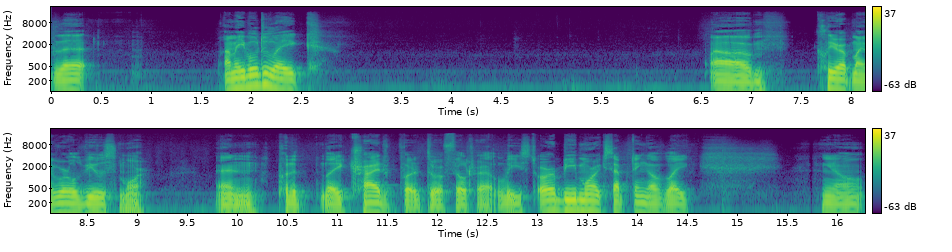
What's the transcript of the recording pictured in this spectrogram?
that I'm able to like um, clear up my worldviews more and put it like try to put it through a filter at least or be more accepting of like you know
